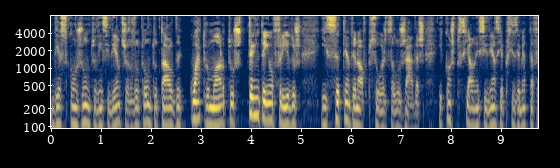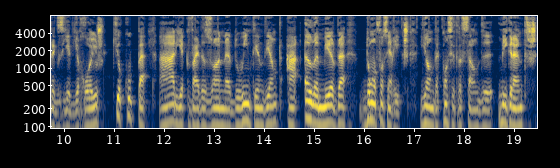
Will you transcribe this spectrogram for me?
Desse conjunto de incidentes resultou um total de 4 mortos, 31 feridos e 79 pessoas desalojadas, e com especial incidência precisamente na freguesia de Arroios, que ocupa a área que vai da zona do Intendente à Alameda Dom Afonso Henriques, e onde a concentração de migrantes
